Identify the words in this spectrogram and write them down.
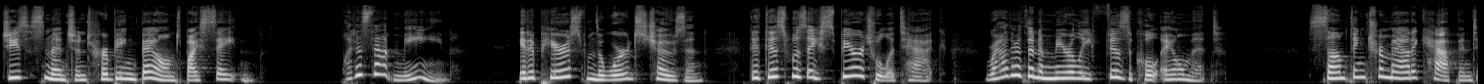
Jesus mentioned her being bound by Satan. What does that mean? It appears from the words chosen that this was a spiritual attack rather than a merely physical ailment. Something traumatic happened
